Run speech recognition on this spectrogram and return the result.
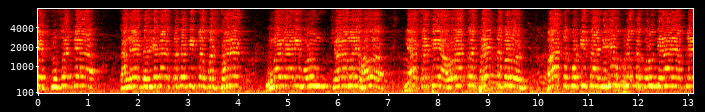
एक सुसज्ज चांगल्या दर्जेदार पद्धतीचं बसस्थानक उमरगा आणि मुरुम शहरामध्ये व्हावं यासाठी अहोरात्र प्रयत्न करून पाच कोटीचा निधी उपलब्ध करून देणारे आपले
